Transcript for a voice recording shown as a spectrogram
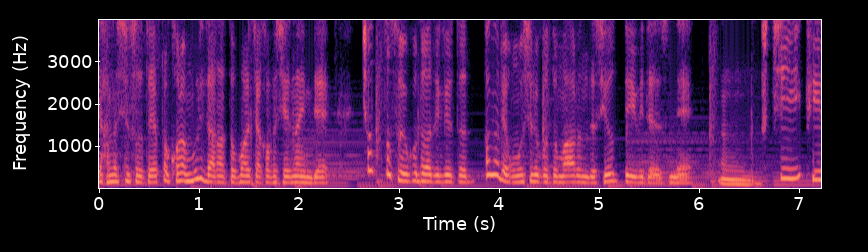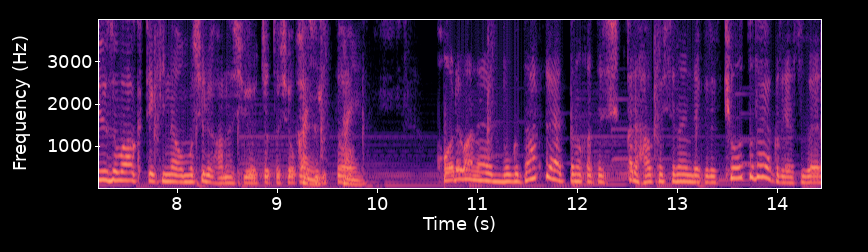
話すると、やっぱりこれは無理だなと思われちゃうかもしれないんで、ちょっとそういうことができると、かなり面白いこともあるんですよっていう意味でですね、うん。プチフィールドワーク的な面白い話をちょっと紹はい介すると、はい。これはね、僕、誰がやったのかってしっかり把握してないんだけど、京都大学のやつがやっ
